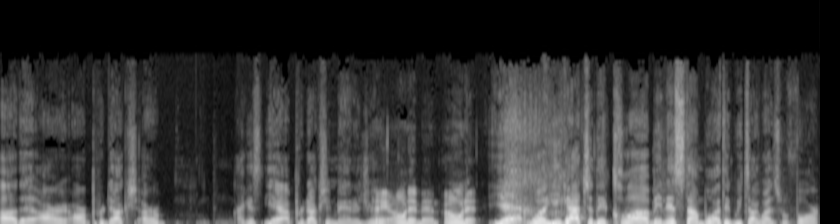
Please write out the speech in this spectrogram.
Uh, that our our production, our I guess yeah, production manager. Hey, own it, man. Own it. Yeah, well, he got to the club in Istanbul. I think we talked about this before,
